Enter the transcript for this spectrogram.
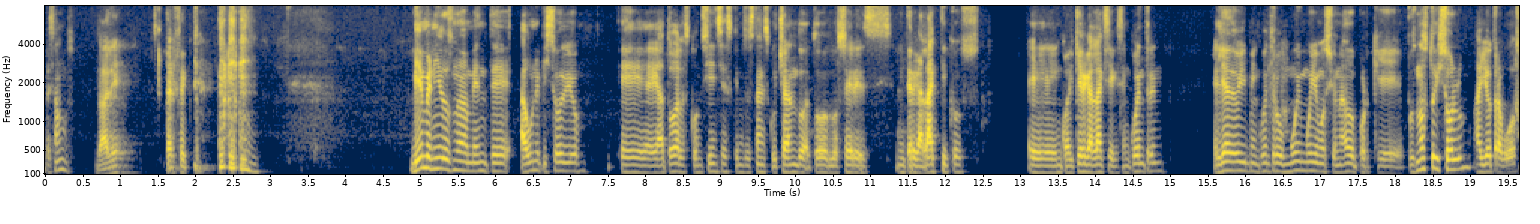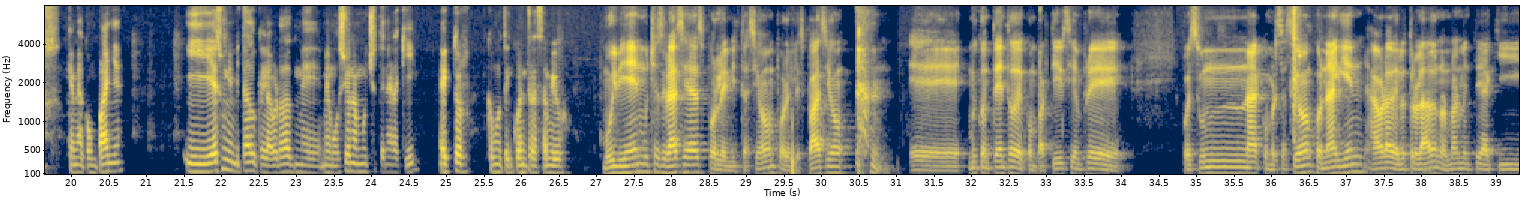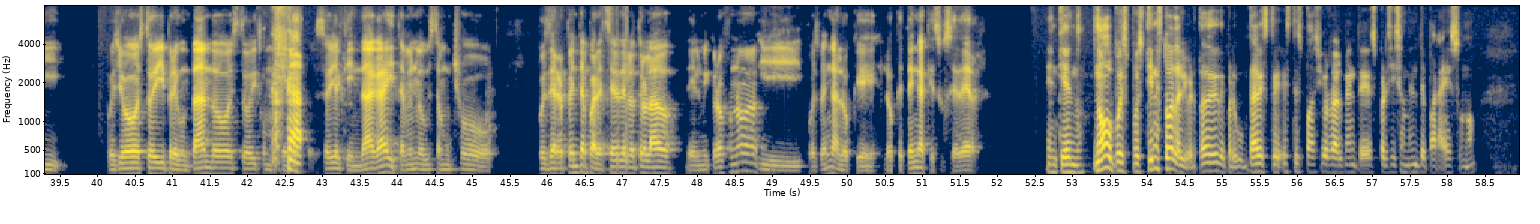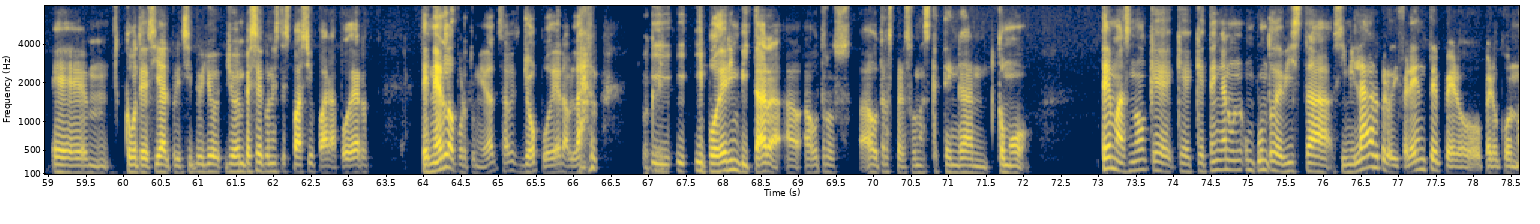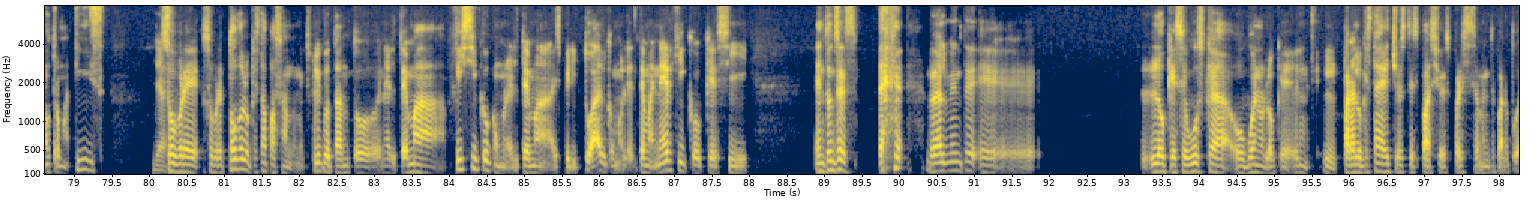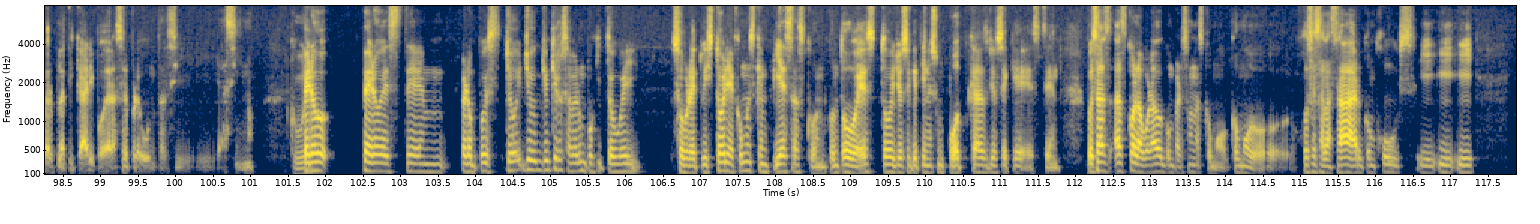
empezamos. Dale. Perfecto. Bienvenidos nuevamente a un episodio, eh, a todas las conciencias que nos están escuchando, a todos los seres intergalácticos, eh, en cualquier galaxia que se encuentren. El día de hoy me encuentro muy, muy emocionado porque pues no estoy solo, hay otra voz que me acompaña y es un invitado que la verdad me, me emociona mucho tener aquí. Héctor, ¿cómo te encuentras, amigo? Muy bien, muchas gracias por la invitación, por el espacio. Eh, muy contento de compartir siempre pues una conversación con alguien. Ahora del otro lado, normalmente aquí pues yo estoy preguntando, estoy como que soy el que indaga y también me gusta mucho pues de repente aparecer del otro lado del micrófono y pues venga lo que, lo que tenga que suceder. Entiendo. No, pues, pues tienes toda la libertad de, preguntar. Este, este espacio realmente es precisamente para eso, ¿no? Em, como te decía al principio, yo, yo empecé con este espacio para poder tener la oportunidad, ¿sabes? Yo poder hablar y, y, poder invitar a, a, otros, a otras personas que tengan como temas, ¿no? Que, que, que tengan un, un, punto de vista similar, pero diferente, pero, pero con otro matiz sobre, sobre todo lo que está pasando. Me explico tanto en el tema físico como en el tema espiritual, como en el tema enérgico, que si... Entonces, realmente eh, lo que se busca, o bueno, lo que, para lo que está hecho este espacio es precisamente para poder platicar y poder hacer preguntas y, así, ¿no? Pero, pero, este, pero pues yo, yo, yo quiero saber un poquito, güey, sobre tu historia, cómo es que empiezas con, con, todo esto. Yo sé que tienes un podcast, yo sé que este, pues has, colaborado con personas como, como José Salazar, con Hus, y, y, y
